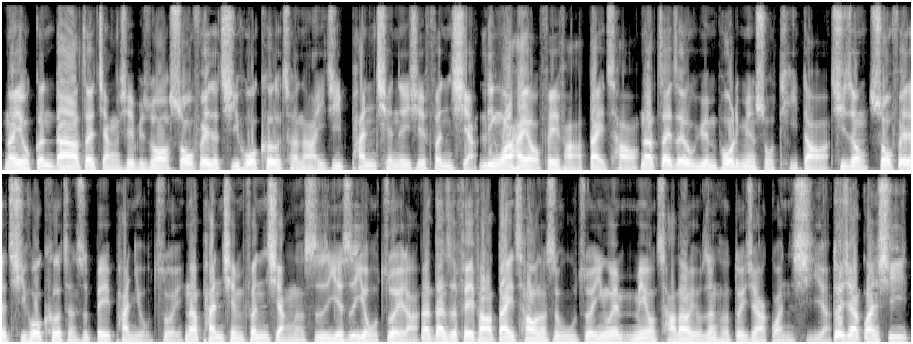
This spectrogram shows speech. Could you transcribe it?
那有跟大家在讲一些，比如说收费的期货课程啊，以及盘前的一些分享。另外还有非法代抄。那在这个原 po 里面所提到啊，其中收费的期货课程是被判有罪，那盘前分享呢是也是有罪啦。那但是非法代抄呢是无罪，因为没有查到有任何对价关系啊。对价关系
